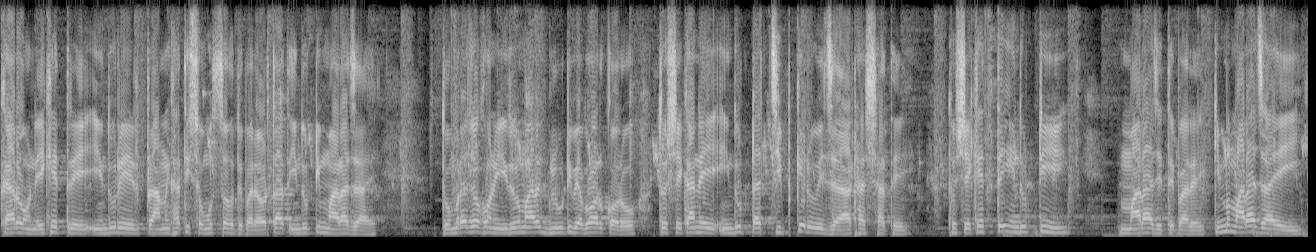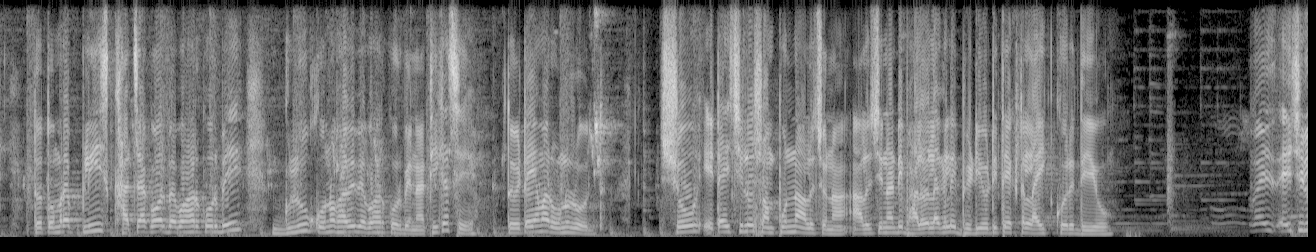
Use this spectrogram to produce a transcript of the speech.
কারণ এক্ষেত্রে ইঁদুরের প্রাণঘাতী সমস্যা হতে পারে, অর্থাৎ ইঁদুরটি মারা যায়। তোমরা যখন ইঁদুর মারার গ্লুটি ব্যবহার করো, তো সেখানে ইঁদুরটা চিপকে রয়ে যায় আঠার সাথে। তো সেক্ষেত্রে ইঁদুরটি মারা যেতে পারে কিংবা মারা যায়ই। তো তোমরা প্লিজ খাঁচা কল ব্যবহার করবে, গ্লু কোনোভাবে ব্যবহার করবে না, ঠিক আছে? তো এটাই আমার অনুরোধ। সো এটাই ছিল সম্পূর্ণ আলোচনা। আলোচনাটি ভালো লাগলে ভিডিওটিতে একটা লাইক করে দিও। গাইজ এই ছিল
